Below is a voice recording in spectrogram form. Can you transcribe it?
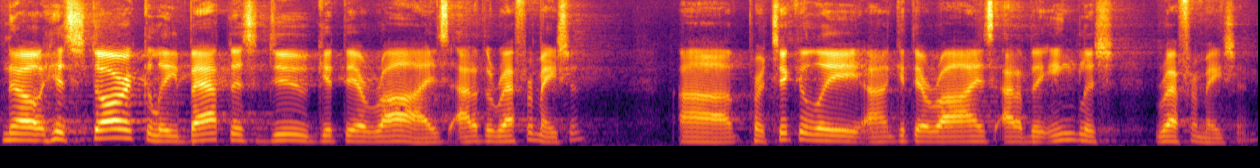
no, historically, Baptists do get their rise out of the Reformation uh, particularly uh, get their rise out of the English Reformation,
